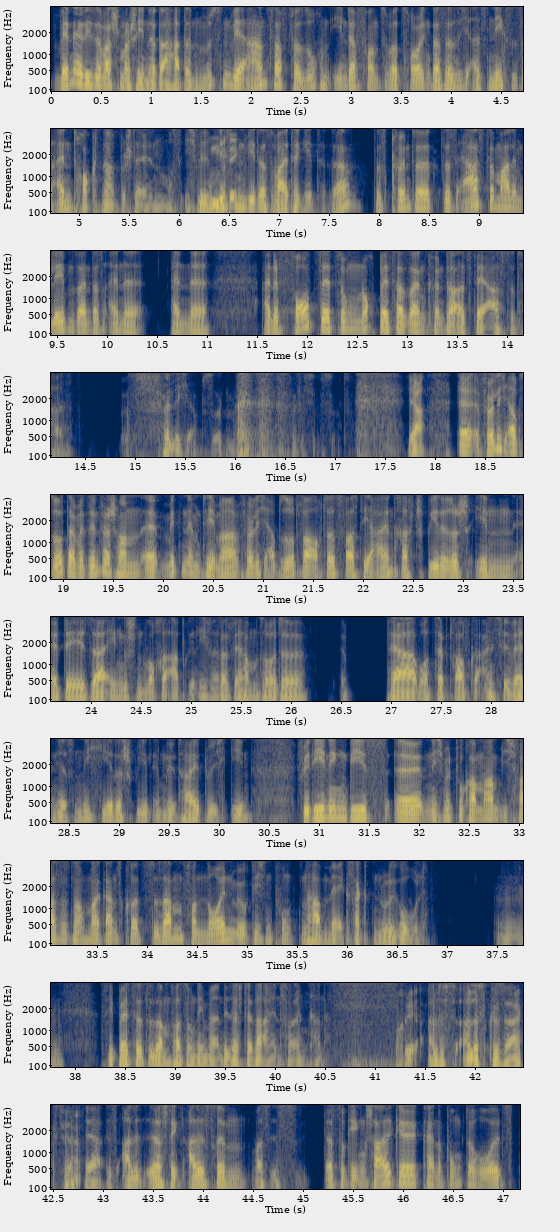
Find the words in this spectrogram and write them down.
wenn er diese Waschmaschine da hat, dann müssen wir ernsthaft versuchen, ihn davon zu überzeugen, dass er sich als nächstes einen Trockner bestellen muss. Ich will Unbedingt. wissen, wie das weitergeht. Ja? Das könnte das erste Mal im Leben sein, dass eine, eine, eine Fortsetzung noch besser sein könnte als der erste Teil. Das ist völlig absurd. Mann. völlig absurd. Ja, äh, völlig absurd. Damit sind wir schon äh, mitten im Thema. Völlig absurd war auch das, was die Eintracht spielerisch in äh, dieser englischen Woche abgeliefert hat. Wir haben uns heute per WhatsApp drauf geeinigt. Wir werden jetzt nicht jedes Spiel im Detail durchgehen. Für diejenigen, die es äh, nicht mitbekommen haben, ich fasse es nochmal ganz kurz zusammen. Von neun möglichen Punkten haben wir exakt null geholt. Mhm. Das ist die beste Zusammenfassung, die mir an dieser Stelle einfallen kann. Alles, alles gesagt, ja. Ja, ist alles, da steckt alles drin, was ist, dass du gegen Schalke keine Punkte holst.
